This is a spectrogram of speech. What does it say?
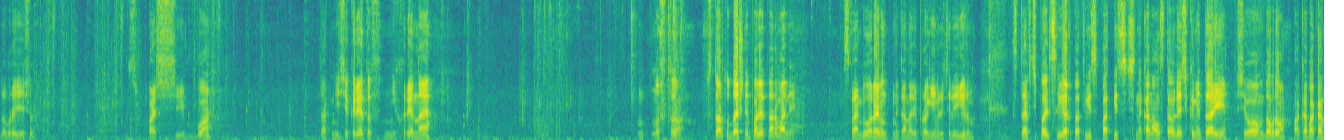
Добрый вечер. Спасибо. Так, ни секретов, ни хрена. Ну, ну что, старт удачный, полет нормальный. С вами был Райвен на канале Про Геймер Телевизион. Ставьте пальцы вверх, подписывайтесь на канал, оставляйте комментарии. Всего вам доброго. Пока-пока.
